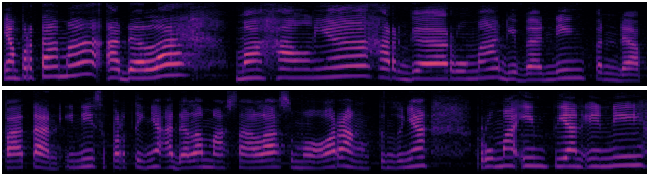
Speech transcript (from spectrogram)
Yang pertama adalah mahalnya harga rumah dibanding pendapatan. Ini sepertinya adalah masalah semua orang. Tentunya rumah impian ini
